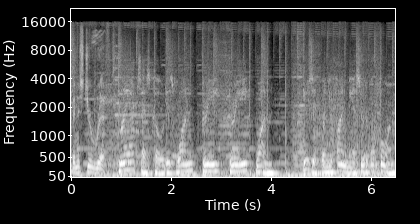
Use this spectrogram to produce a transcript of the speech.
finished your rift. My access code is 1331. Use it when you find me a suitable form.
